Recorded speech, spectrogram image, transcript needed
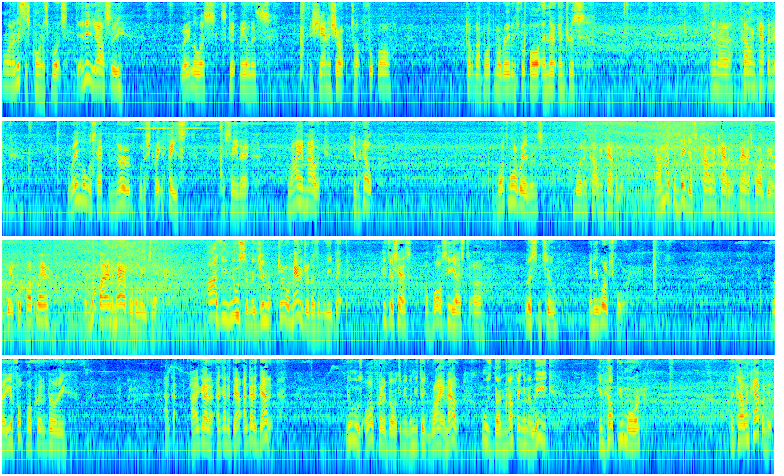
Morning, this is Corner Sports. Did any of y'all see Ray Lewis, Skip Bayless, and Shannon Sharpe talk football? Talk about Baltimore Ravens football and their interests in uh, Colin Kaepernick. Ray Lewis had the nerve with a straight face to say that Ryan Mallett can help the Baltimore Ravens more than Colin Kaepernick. Now, I'm not the biggest Colin Kaepernick fan as far as being a great football player, but nobody in America believes that. Ozzie Newsome, the general manager, doesn't believe that. He just has a boss he has to uh, listen to, and he works for. Well, your football credibility, I got, I gotta, I gotta doubt, I gotta doubt it. You lose all credibility to me when you think Ryan Mallett, who's done nothing in the league, can help you more than Colin Kaepernick.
